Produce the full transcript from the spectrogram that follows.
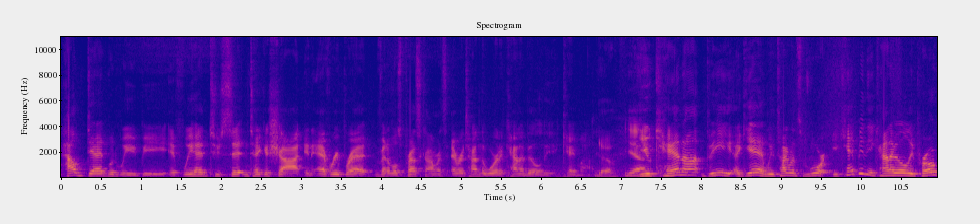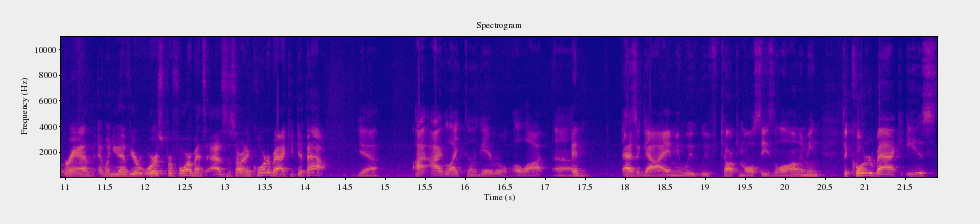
How dead would we be if we had to sit and take a shot in every Brent Venables press conference every time the word accountability came up? yeah. Yeah. You cannot be, again, we've talked about this before, you can't be the accountability program, and when you have your worst performance as the starting quarterback, you dip out. Yeah, I, I like Dillon Gabriel a lot. Um, And- as a guy, I mean, we, we've talked to him all season long. I mean, the quarterback is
